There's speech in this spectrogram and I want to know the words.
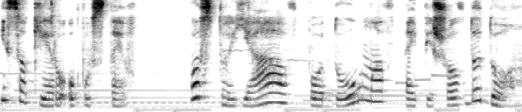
і сокиру опустив. Постояв, подумав та й пішов додому.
